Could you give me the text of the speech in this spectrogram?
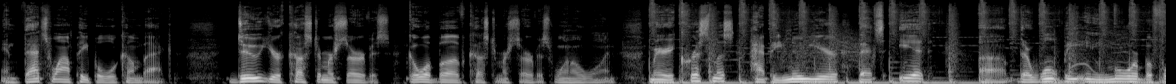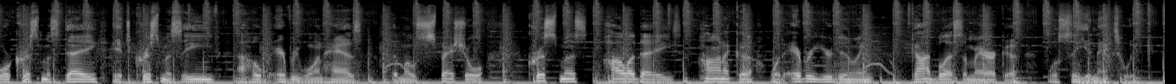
And that's why people will come back. Do your customer service. Go above customer service 101. Merry Christmas. Happy New Year. That's it. Uh, there won't be any more before Christmas Day. It's Christmas Eve. I hope everyone has the most special Christmas, holidays, Hanukkah, whatever you're doing. God bless America. We'll see you next week.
